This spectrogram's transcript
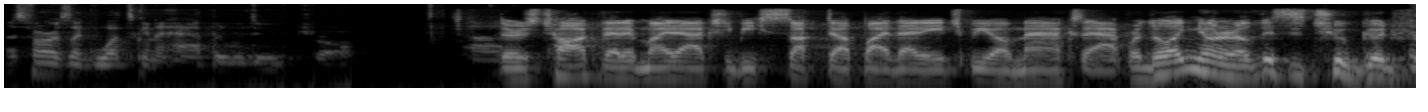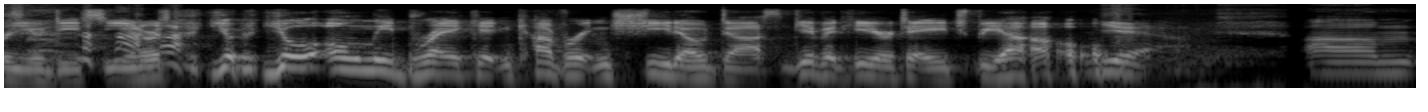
as far as like what's going to happen with Doom Patrol. Um, There's talk that it might actually be sucked up by that HBO Max app, where they're like, no, no, no, this is too good for you, DC Universe. You, you'll only break it and cover it in Cheeto dust. Give it here to HBO. Yeah. Um,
